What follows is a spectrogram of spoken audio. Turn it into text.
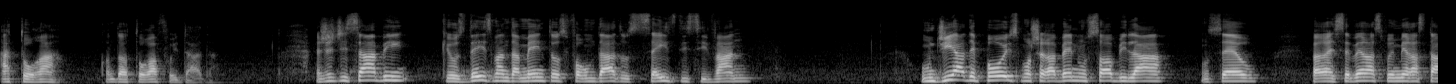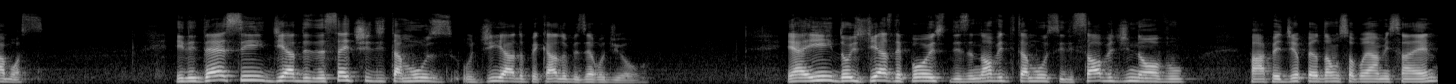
a Torá, quando a Torá foi dada. A gente sabe que os dez mandamentos foram dados seis de Sivan. Um dia depois, Moshe Rabbeinu sobe lá no céu para receber as primeiras tábuas. Ele desce dia 17 de Tammuz, o dia do pecado do bezerro de ouro. E aí, dois dias depois, 19 de Tammuz, ele sobe de novo para pedir perdão sobre a Israel.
